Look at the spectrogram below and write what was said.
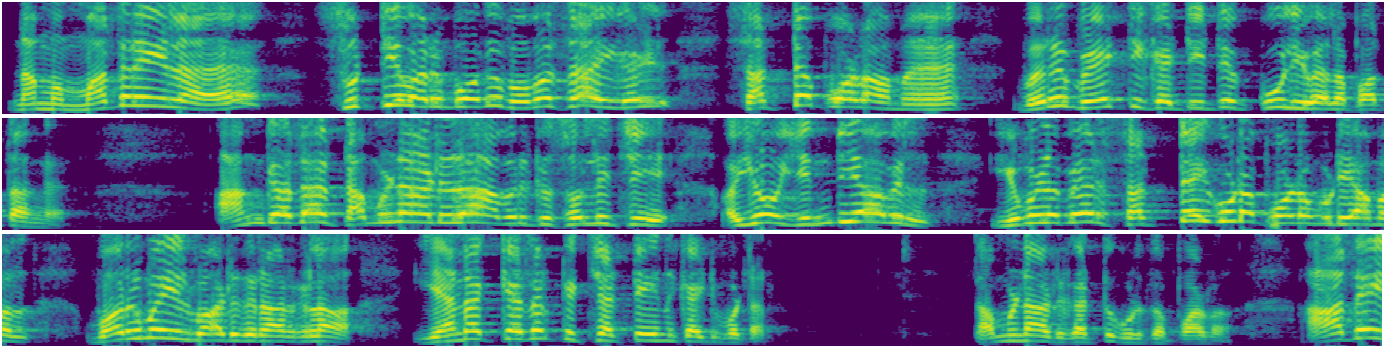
நம்ம மதுரையில சுற்றி வரும்போது விவசாயிகள் சட்டை போடாம வெறும் வேட்டி கட்டிட்டு கூலி வேலை பார்த்தாங்க. அங்கதான் தமிழ்நாடு தான் அவருக்கு சொல்லிச்சு ஐயோ இந்தியாவில் இவ்வளவு பேர் சட்டை கூட போட முடியாமல் வறுமையில் வாடுகிறார்களா? எனக்கு எதற்கு சட்டைன்னு கேட்டுப்பட்டார் தமிழ்நாடு கற்றுக் கொடுத்த பாடம். அதை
